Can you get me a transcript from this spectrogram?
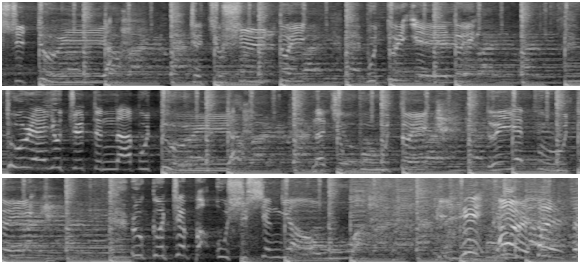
觉得这是对呀，这就是。的那不对呀，那就不对，对也不对。如果这宝物是想要啊，一二三四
